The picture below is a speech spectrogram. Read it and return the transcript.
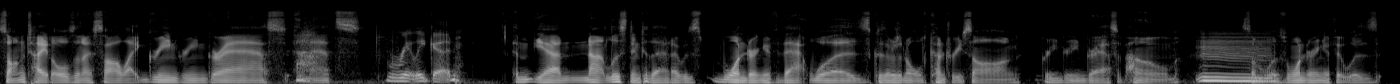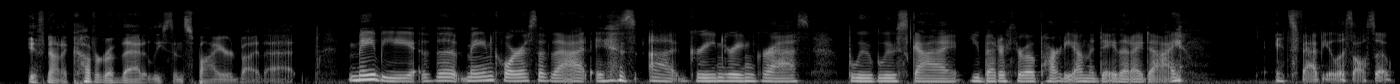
song titles and I saw like Green Green Grass, and that's Really good. and yeah, not listening to that, I was wondering if that was because there's an old country song, Green Green Grass of Home. Mm. Someone was wondering if it was, if not a cover of that, at least inspired by that. Maybe the main chorus of that is uh, green, green grass, blue, blue sky. You better throw a party on the day that I die. It's fabulous, also.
